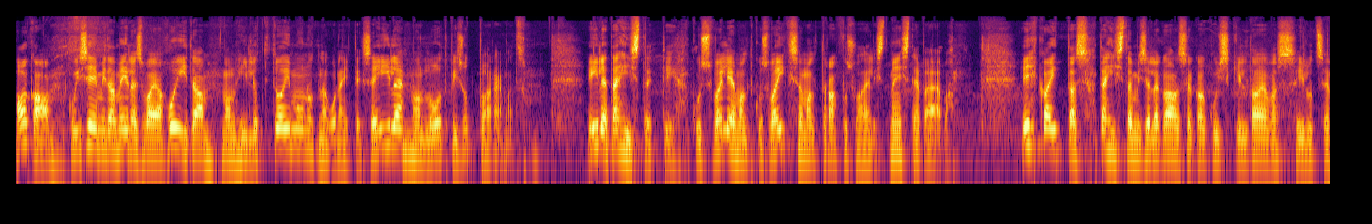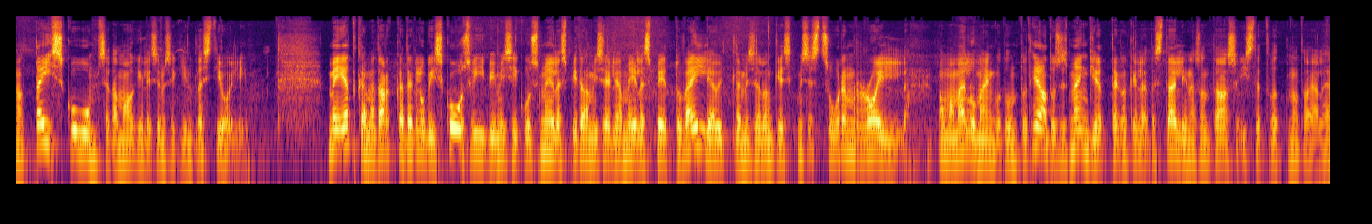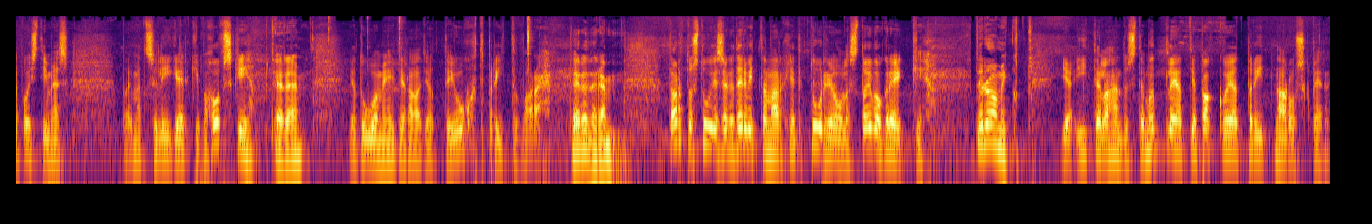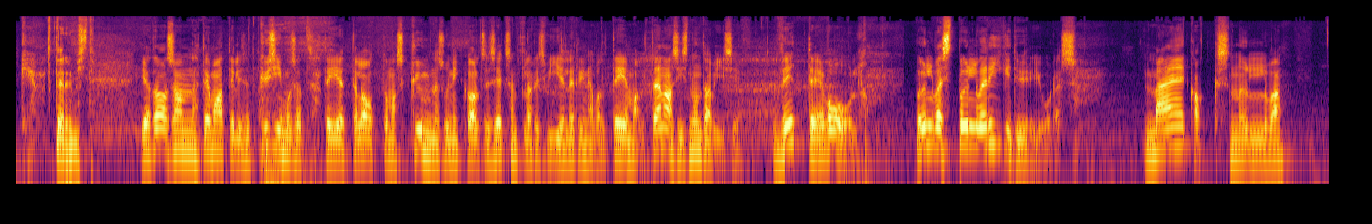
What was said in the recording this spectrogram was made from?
aga kui see, mida meeles vaja hoida, on hiljuti toimunud, nagu näiteks eile, on lood pisut paremad. eile tähistati, kus valjemalt, kus vaiksemalt, rahvusvahelist meestepäeva. ehk aitas tähistamisele kaasa ka kuskil taevas ilutsenud täiskuu, seda maagilisem see kindlasti oli me jätkame Tarkade klubis koosviibimisi, kus meelespidamisel ja meelespeetu väljaütlemisel on keskmisest suurem roll. oma mälumängu tuntud headuses mängijatega, kelledest Tallinnas on taas istet võtnud ajalehe Postimees, toimetuse liige Erkki Pahovski. tere! ja Duo meediaraadiote juht Priit Vare. tere, tere! Tartu stuudios aga tervitame arhitektuuriloolast Toivo Kreeki. tere hommikut! ja IT-lahenduste mõtlejat ja pakkujat Priit Naruskbergi. tervist! Ja taas on temaatilised küsimused teie ette laotumas kümnes unikaalses eksemplaris viiel erineval teemal. täna siis nõndaviisi. vetevool põlvest põlve riigitüüri juures, mäe kaks nõlva,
